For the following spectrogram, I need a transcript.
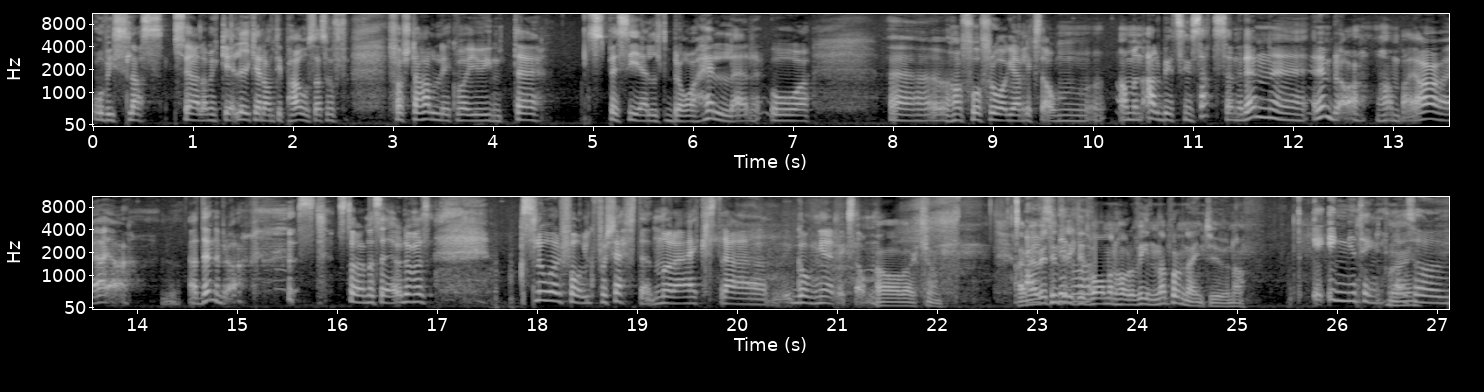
och visslas så jävla mycket. Likadant i paus. Alltså, första halvlek var ju inte speciellt bra heller. Och, eh, han får frågan liksom, ja men arbetsinsatsen, är den, eh, är den bra? Och han bara, ja, ja, ja, ja den är bra. Står han och säger. Och då slår folk på käften några extra gånger liksom. Ja, verkligen. Nej, men jag vet så inte riktigt var- vad man har att vinna på de där intervjuerna. Ingenting. Alltså,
